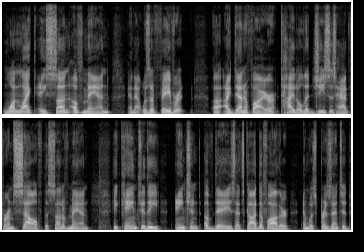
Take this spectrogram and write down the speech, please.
one like a son of man, and that was a favorite uh, identifier title that Jesus had for himself, the Son of Man. He came to the Ancient of Days, that's God the Father, and was presented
